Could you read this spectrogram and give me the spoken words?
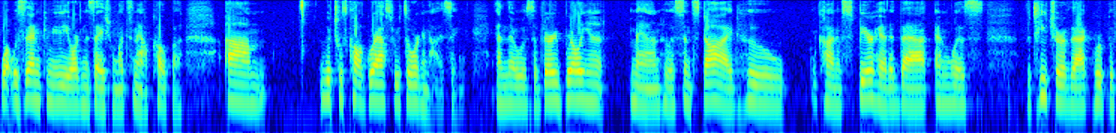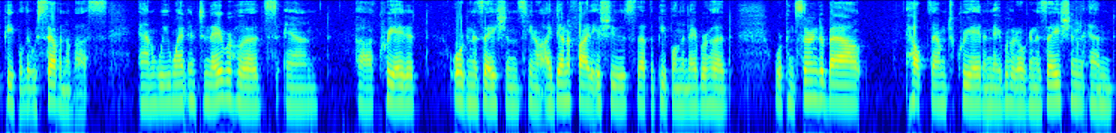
what was then community organization, what's now COPA, um, which was called grassroots organizing. And there was a very brilliant man who has since died who kind of spearheaded that and was the teacher of that group of people. There were seven of us. And we went into neighborhoods and uh, created organizations, you know, identified issues that the people in the neighborhood were concerned about, helped them to create a neighborhood organization, and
